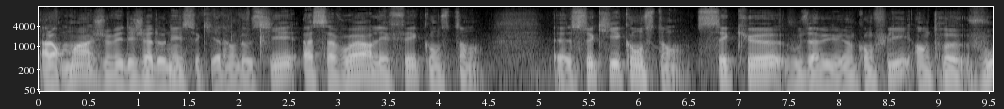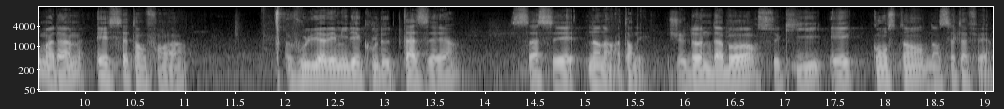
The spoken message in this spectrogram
Alors moi, je vais déjà donner ce qu'il y a dans le dossier, à savoir les faits constants. Euh, ce qui est constant, c'est que vous avez eu un conflit entre vous, madame, et cet enfant-là. Vous lui avez mis des coups de taser. Ça, c'est... Non, non, attendez. Je donne d'abord ce qui est constant dans cette affaire.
